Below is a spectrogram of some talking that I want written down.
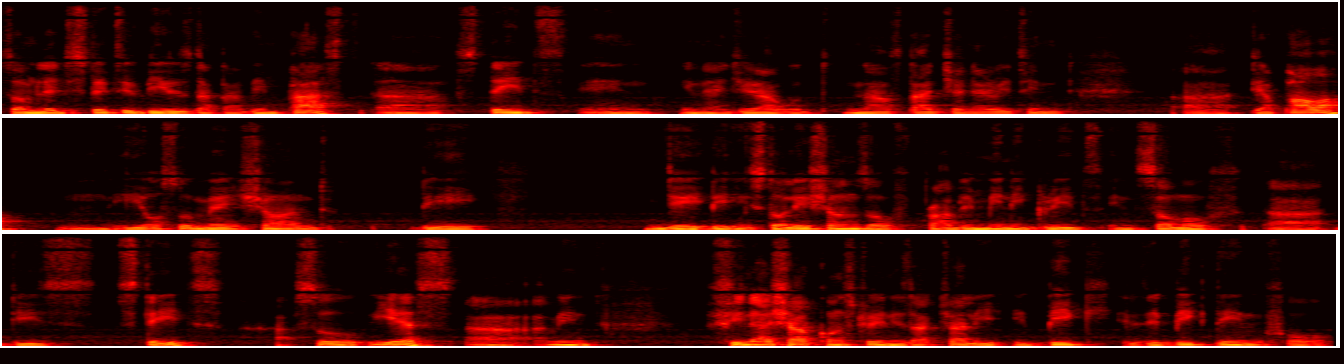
some legislative bills that have been passed, uh, states in in Nigeria would now start generating uh, their power he also mentioned the the, the installations of probably mini grids in some of uh, these states. Uh, so yes, uh, I mean, financial constraint is actually a big is a big thing for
